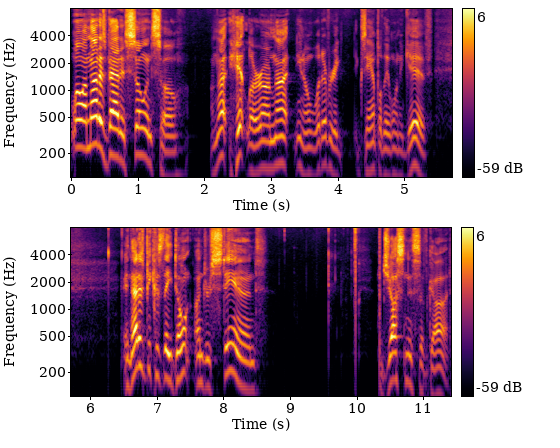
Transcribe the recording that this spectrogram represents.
Well, I'm not as bad as so and so. I'm not Hitler. I'm not, you know, whatever example they want to give. And that is because they don't understand the justness of God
